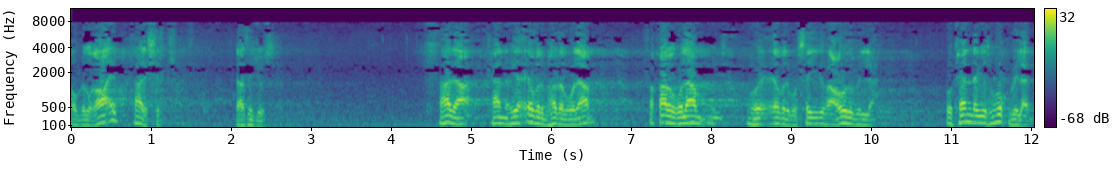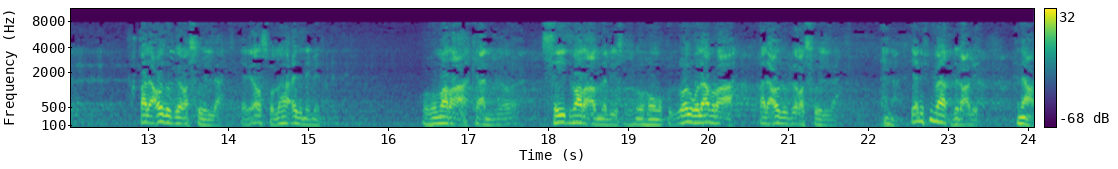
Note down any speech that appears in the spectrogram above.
أو بالغائب هذا شرك. لا تجوز. هذا كان يضرب هذا الغلام فقال الغلام وهو يضرب سيده أعوذ بالله. وكان النبي مقبلا فقال أعوذ برسول الله. يعني يا رسول الله أعذني منه. وهو ما رآه كان السيد ما رأى النبي صلى الله عليه وسلم وهو والغلام رآه قال أعوذ برسول الله. يعني فيما يقدر عليه. نعم.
